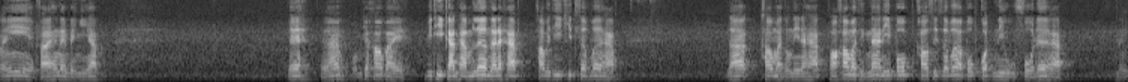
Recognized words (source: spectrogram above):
นี่ไฟล์ข้างในเป็นอย่างนี้ครับโอเคเดี๋ยวนะผมจะเข้าไปวิธีการทำเริ่มแล้วนะครับ เข้าไปที่ Kit Server ครับแล้วเข้ามาตรงนี้นะครับ พอเข้ามาถึงหน้านี้ปุ๊บเข้า Kit Server ปุ๊บกด New Folder ครับนี่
